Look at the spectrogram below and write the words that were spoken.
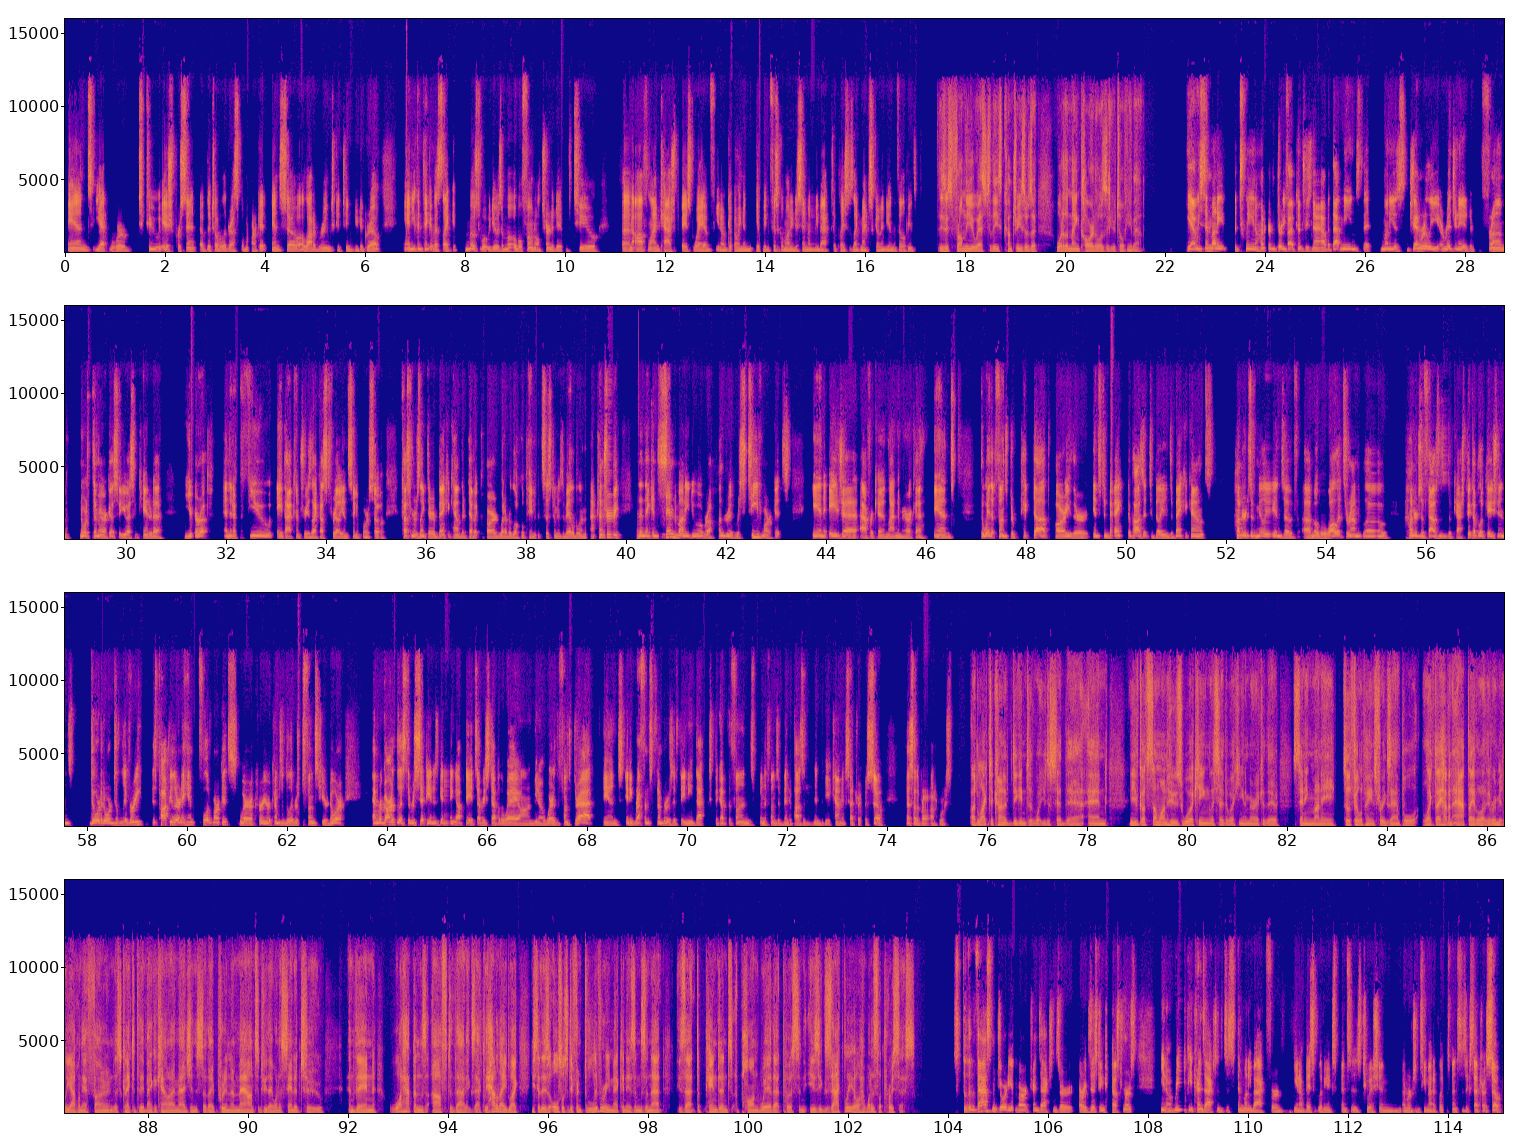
and yet we're two ish percent of the total addressable market. And so a lot of room to continue to grow. And you can think of us like most of what we do is a mobile phone alternative to an offline cash based way of you know going and giving physical money to send money back to places like Mexico, India, and the Philippines. Is this from the US to these countries, or is it what are the main corridors that you're talking about? Yeah, we send money between 135 countries now, but that means that money is generally originated from North America, so US and Canada, Europe, and then a few APAC countries like Australia and Singapore. So customers link their bank account, their debit card, whatever local payment system is available in that country, and then they can send money to over 100 receive markets in Asia, Africa, and Latin America. And the way that funds are picked up are either instant bank deposit to billions of bank accounts, hundreds of millions of uh, mobile wallets around the globe, hundreds of thousands of cash pickup locations, Door to door delivery is popular in a handful of markets where a courier comes and delivers funds to your door. And regardless, the recipient is getting updates every step of the way on you know where the funds are at and any reference numbers if they need that to pick up the funds when the funds have been deposited into the account, et cetera. So that's how the product works. I'd like to kind of dig into what you just said there and You've got someone who's working, let's say they're working in America, they're sending money to the Philippines, for example. Like they have an app, they have a, a Remitly app on their phone that's connected to their bank account, I imagine. So they put in an amount and who they want to send it to. And then what happens after that exactly? How do they like you said there's all sorts of different delivery mechanisms and that is that dependent upon where that person is exactly or what is the process? So the vast majority of our transactions are are existing customers. You know repeat transactions to send money back for you know basic living expenses tuition emergency medical expenses etc so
